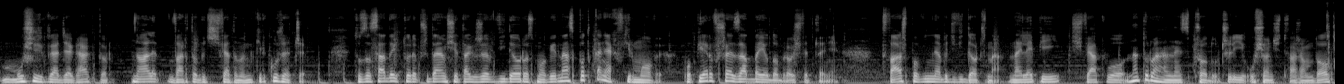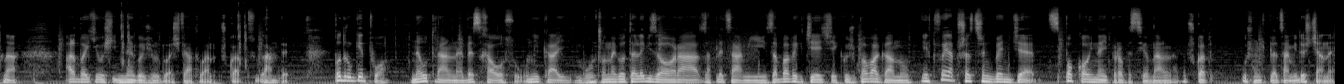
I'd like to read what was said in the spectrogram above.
musisz grać jak aktor, no ale warto być świadomym kilku rzeczy. To zasady, które przydają się także w wideo rozmowie na spotkaniach firmowych. Po pierwsze, zadbaj o dobre oświetlenie. Twarz powinna być widoczna, najlepiej światło naturalne z przodu, czyli usiąść twarzą do okna albo jakiegoś innego źródła światła, np. lampy. Po drugie, tło neutralne, bez chaosu. Unikaj włączonego telewizora za plecami, zabawek dzieci, jakiegoś bałaganu. Niech Twoja przestrzeń będzie spokojna i profesjonalna, np. usiąść plecami do ściany.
